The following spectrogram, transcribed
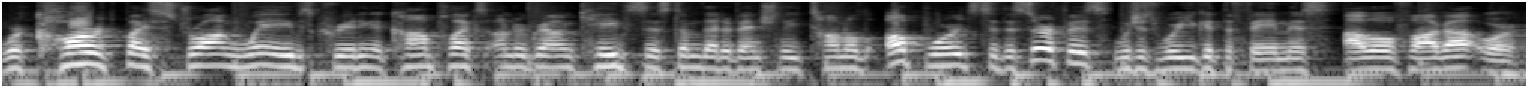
were carved by strong waves, creating a complex underground cave system that eventually tunneled upwards to the surface, which is where you get the famous Alofaga or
